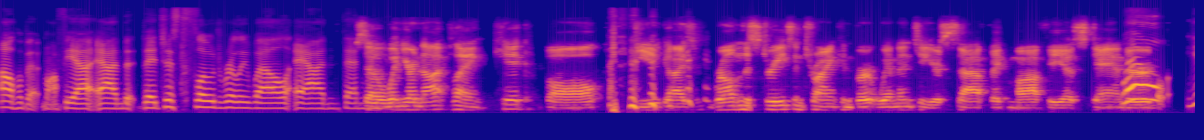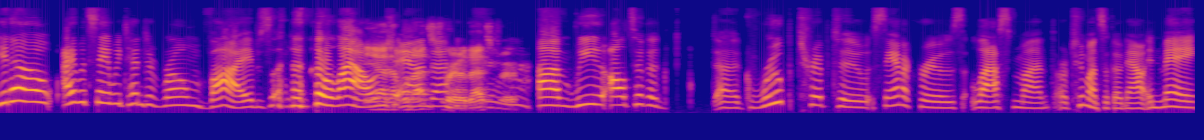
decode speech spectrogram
alphabet mafia. And it just flowed really well. And then so we... when you're not playing kickball do you guys roam the streets and try and convert women to your sapphic mafia standard well you know i would say we tend to roam vibes lounge yeah, that, well, and that's uh, true that's true um we all took a a group trip to Santa Cruz last month or two months ago now in May.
